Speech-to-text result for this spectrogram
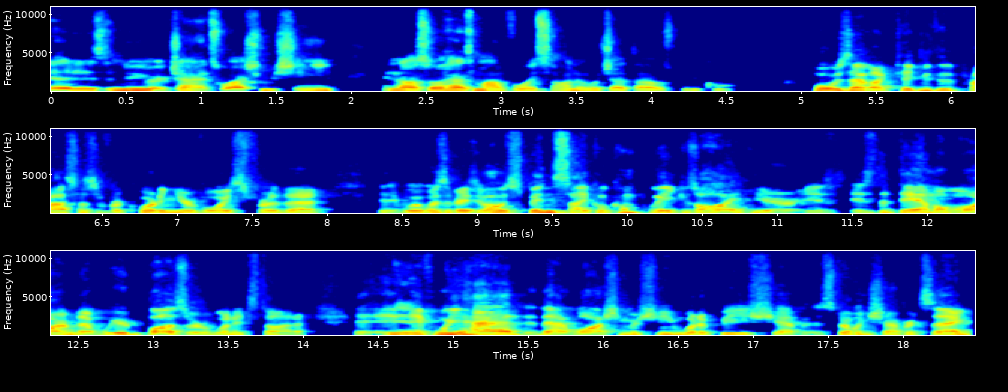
that is a New York Giants washing machine. And it also has my voice on it, which I thought was pretty cool. What was that like? Take me through the process of recording your voice for the what was it basically? Oh, spin cycle complete. Because all I hear is is the damn alarm, that weird buzzer when it's done. Yeah. If we had that washing machine, would it be Shep- Sterling Shepard saying,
